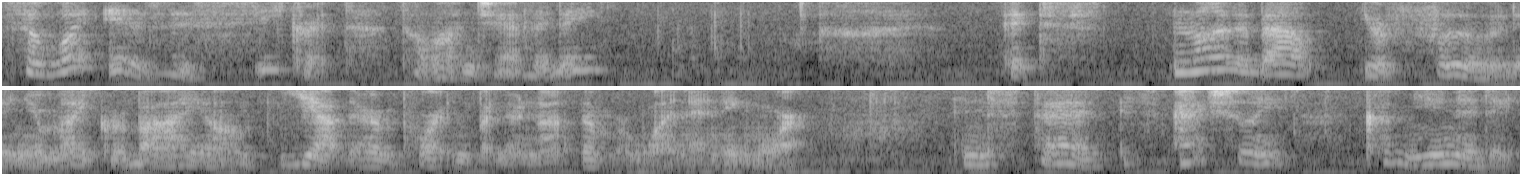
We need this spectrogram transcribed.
So what is this secret to longevity? It's not about your food and your microbiome. Yeah, they're important, but they're not number one anymore. Instead, it's actually community.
